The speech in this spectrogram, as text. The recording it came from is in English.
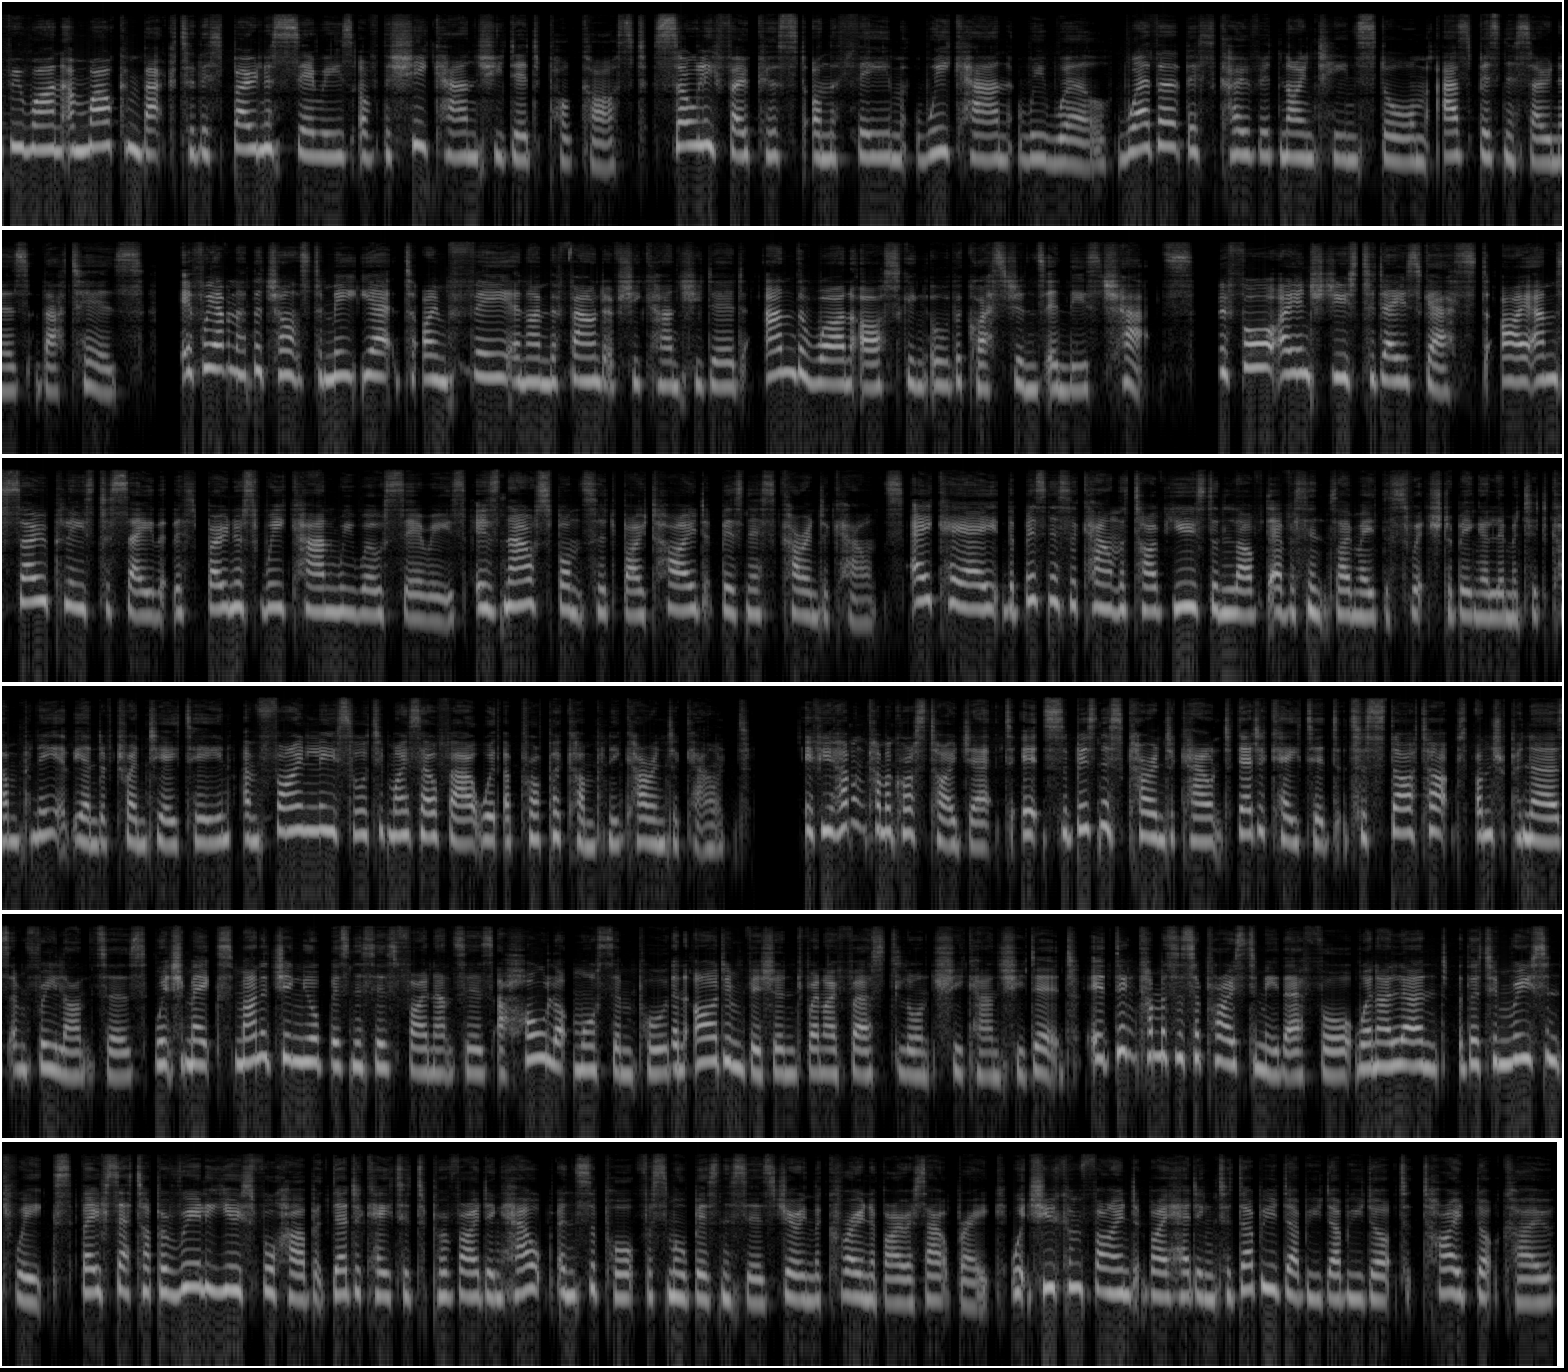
everyone, and welcome back to this bonus series of the She Can, She Did podcast, solely focused on the theme We Can, We Will. Weather this COVID 19 storm as business owners, that is. If we haven't had the chance to meet yet, I'm Fee and I'm the founder of She Can, She Did, and the one asking all the questions in these chats. Before I introduce today's guest, I am so pleased to say that this bonus We Can, We Will series is now sponsored by Tide Business Current Accounts, aka the business account that I've used and loved ever since I made the switch to being a limited company at the end of 2018 and finally sorted myself out with a proper company current account. If you haven't come across Tide yet, it's a business current account dedicated to startups, entrepreneurs, and freelancers, which makes managing your business's finances a whole lot more simple than I'd envisioned when I first launched She Can, She Did. It didn't come as a surprise to me, therefore, when I learned that in recent weeks they've set up a really useful hub dedicated to providing help and support for small businesses during the coronavirus outbreak, which you can find by heading to www.tide.co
